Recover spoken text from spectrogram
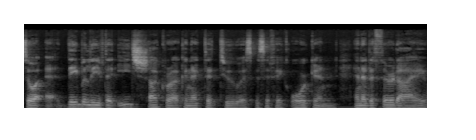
So uh, they believe that each chakra connected to a specific organ, and at the third eye,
